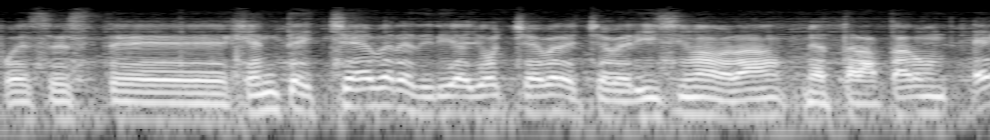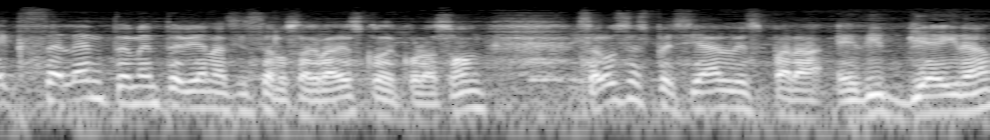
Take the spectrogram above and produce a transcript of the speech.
pues este, gente chévere, diría yo, chévere, chéverísima, ¿verdad? Me trataron excelentemente bien, así se los agradezco de corazón. Saludos especiales para Edith Vieira,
